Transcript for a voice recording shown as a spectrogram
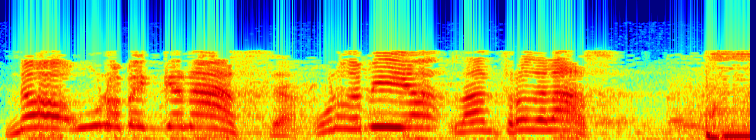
No, uno per ganassa! Uno de via, l'altro de lassa.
